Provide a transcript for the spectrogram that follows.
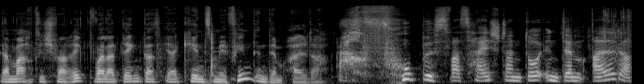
Der macht sich verrückt, weil er denkt, dass er Kinds mehr findet in dem Alter. Ach, Fuppes, was heißt dann da in dem Alter?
